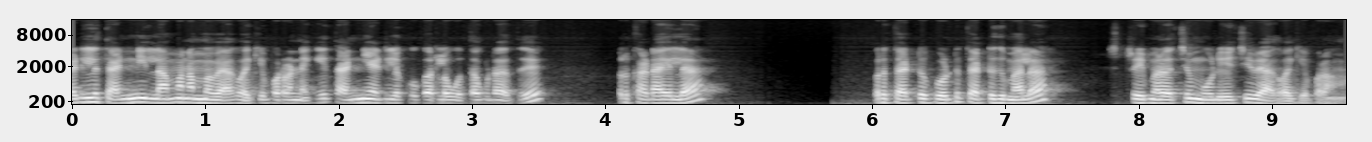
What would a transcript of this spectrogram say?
அடியில் தண்ணி இல்லாமல் நம்ம வேக வைக்க போகிறோம் இன்றைக்கி தண்ணி அடியில் குக்கரில் ஊற்றக்கூடாது ஒரு கடாயில் ஒரு தட்டு போட்டு தட்டுக்கு மேலே ஸ்ட்ரீமர் வச்சு மூடி வச்சு வேக வைக்க போகிறாங்க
